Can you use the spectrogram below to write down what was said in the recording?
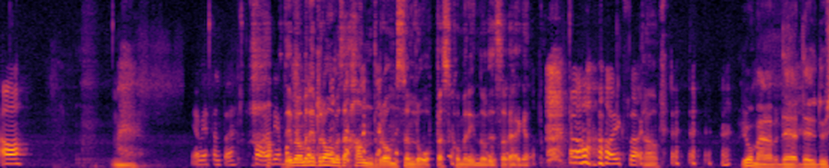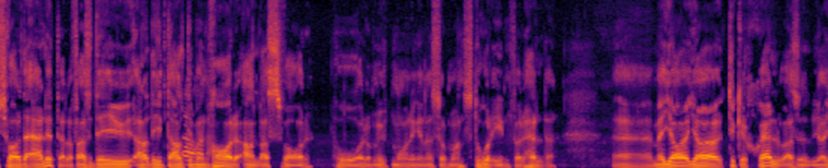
ja. Mm. Jag vet inte. Bara det. Det, men det är bra med så här handbromsen Lopez kommer in och visar vägen. Ja, exakt. Ja. Jo, men det, det, du svarade ärligt i alla fall. Alltså, det, är ju, det är inte alltid man har alla svar på de utmaningarna som man står inför heller. Eh, Men jag, jag tycker själv, alltså, jag,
